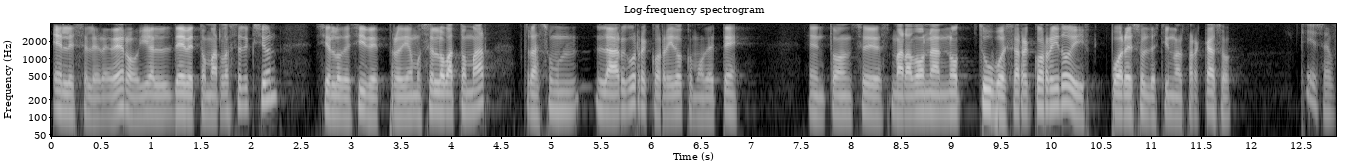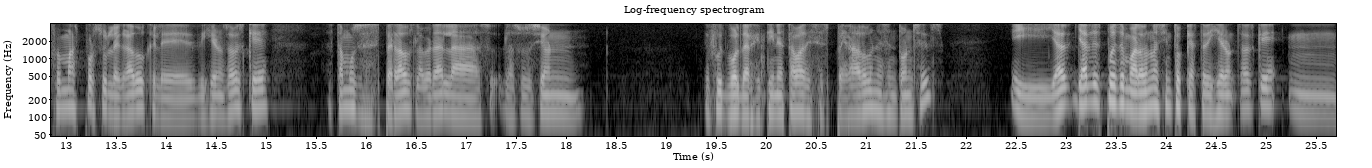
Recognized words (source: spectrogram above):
él es el heredero y él debe tomar la selección si él lo decide, pero digamos él lo va a tomar tras un largo recorrido como DT. Entonces Maradona no tuvo ese recorrido y por eso el destino al fracaso. Sí, o sea, fue más por su legado que le dijeron, ¿sabes qué? Estamos desesperados. La verdad, la, la Asociación de Fútbol de Argentina estaba desesperado en ese entonces. Y ya, ya después de Maradona siento que hasta dijeron, ¿sabes qué? Mm,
